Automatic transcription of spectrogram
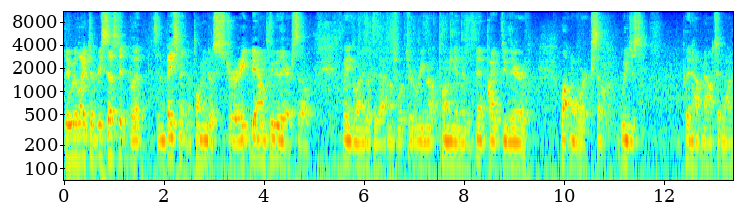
they would like to recess it, but it's in the basement and the plumbing goes straight down through there. So we didn't want to go through that much work to reroute plumbing, and there's a vent pipe through there, a lot more work. So we just put an out mounted one.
